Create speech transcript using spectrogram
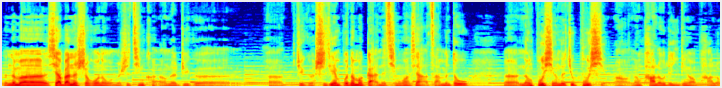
那么下班的时候呢，我们是尽可能的这个，呃，这个时间不那么赶的情况下，咱们都，呃，能步行的就步行啊，能爬楼的一定要爬楼，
